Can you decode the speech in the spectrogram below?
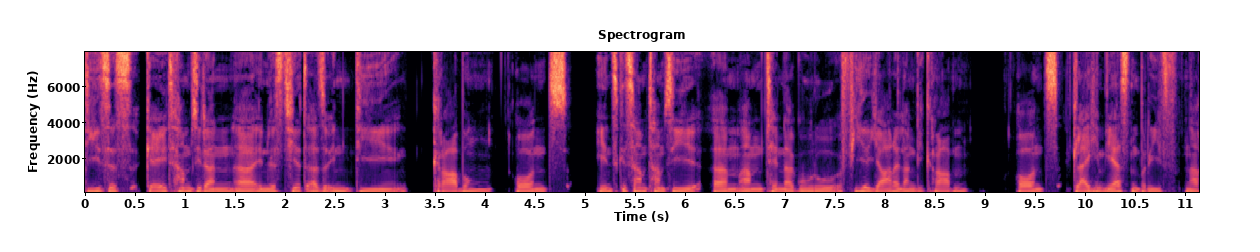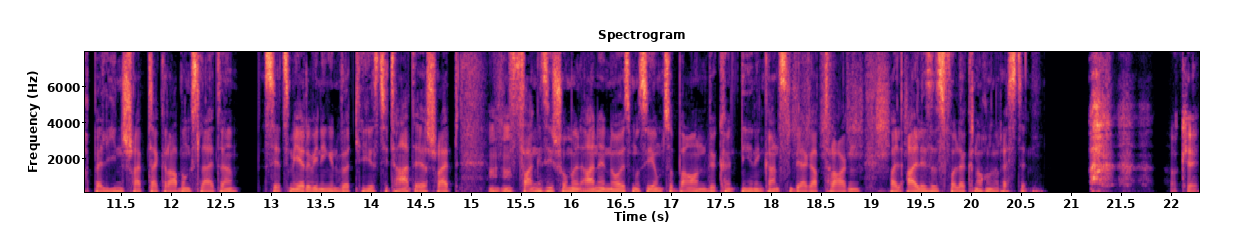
Dieses Geld haben sie dann äh, investiert, also in die Grabung. Und insgesamt haben sie ähm, am Tendaguru vier Jahre lang gegraben. Und gleich im ersten Brief nach Berlin schreibt der Grabungsleiter, das ist jetzt mehr oder weniger ein wörtliches Zitat, er schreibt, Mhm. fangen Sie schon mal an, ein neues Museum zu bauen. Wir könnten hier den ganzen Berg abtragen, weil alles ist voller Knochenreste. Okay.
